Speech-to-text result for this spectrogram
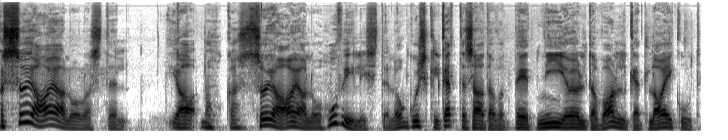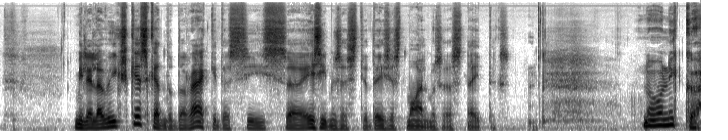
kas sõjaajaloolastel ja noh, kas sõjaajaloo huvilistel on kuskil kättesaadavad need nii-öelda valged laigud, millele võiks keskenduda, rääkides siis äh, esimesest ja teisest maailmasõjast näiteks? no on ikka,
